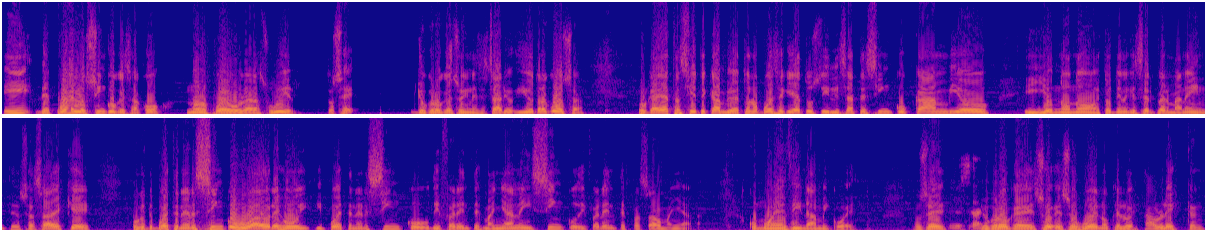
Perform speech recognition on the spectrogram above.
y después los 5 que sacó no los puede volver a subir. Entonces, yo creo que eso es innecesario. Y otra cosa, porque hay hasta 7 cambios, esto no puede ser que ya tú utilizaste 5 cambios y yo, no, no, esto tiene que ser permanente. O sea, ¿sabes qué? Porque tú puedes tener 5 jugadores hoy y puedes tener 5 diferentes mañana y 5 diferentes pasado mañana. Como es dinámico esto. Entonces, yo creo que eso, eso es bueno que lo establezcan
